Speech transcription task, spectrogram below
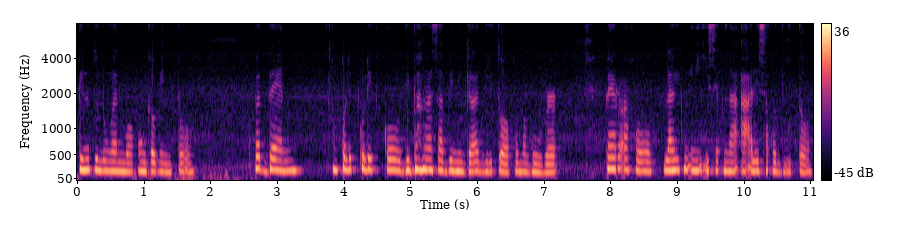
tinutulungan mo akong gawin to. But then, ang kulit-kulit ko, di ba nga sabi ni God, dito ako mag-work. Pero ako, lagi kong iniisip na aalis ako dito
